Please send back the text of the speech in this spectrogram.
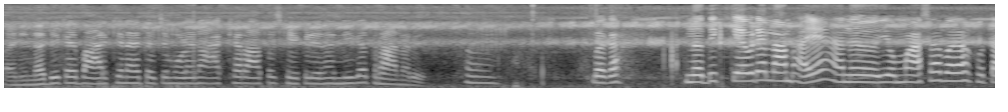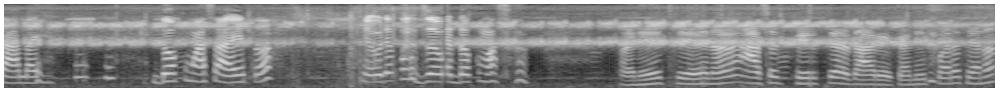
आणि नदी काही बारकी नाही त्याच्यामुळे ना अख्ख्या रातच खेकडे ना निघत राहणार आहे. हं. बघा नदी केवढ्या लांब आहे आणि यो मासा बघा कुठं आलाय. डोक मासा आहे तो. एवढ्या पण जवळ डोक मासा आणि ते ना असंच फिरते डायरेक्ट आणि परत आहे ना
